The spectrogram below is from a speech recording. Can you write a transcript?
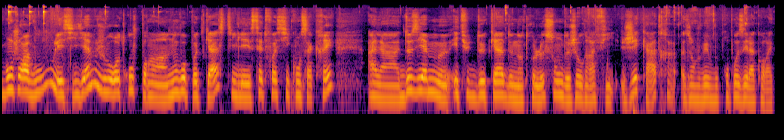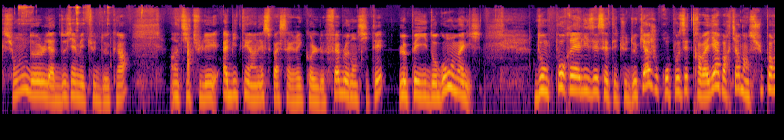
Bonjour à vous, les sixièmes. Je vous retrouve pour un nouveau podcast. Il est cette fois-ci consacré à la deuxième étude de cas de notre leçon de géographie G4. je vais vous proposer la correction de la deuxième étude de cas intitulée Habiter un espace agricole de faible densité, le pays d'Ogon au Mali. Donc pour réaliser cette étude de cas, je vous proposais de travailler à partir d'un support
